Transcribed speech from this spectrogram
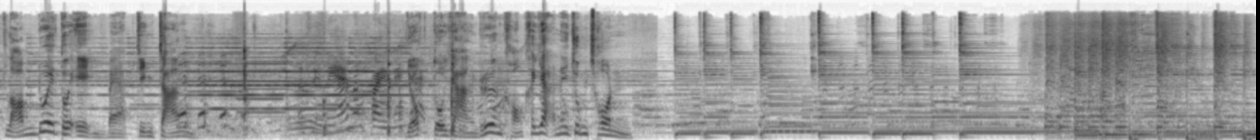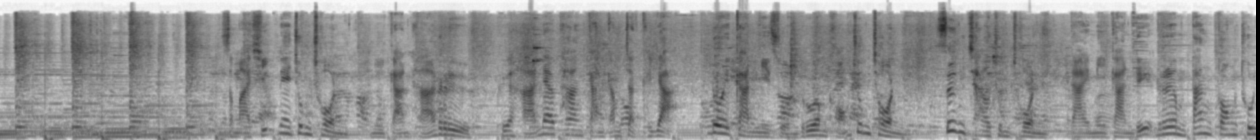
ดล้อมด้วยตัวเองแบบจริงจัง ยกตัวอย่างเรื่องของขยะในชุมชน มาชิกในชุมชน มีการหารือเพื่อหาแนวทางการกำจัดขยะ โดยการมีส่วนร่วมของชุมชน ซึ่งชาวชุมชนได้มีการริเริ่มตั้งกองทุน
